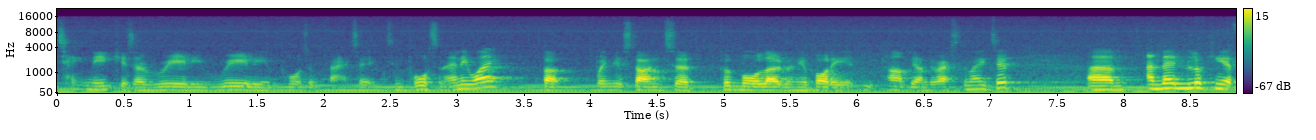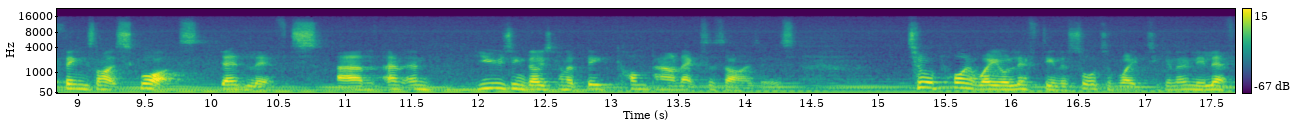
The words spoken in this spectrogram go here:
technique is a really, really important factor. It's important anyway, but when you're starting to put more load on your body, it can't be underestimated. Um, and then looking at things like squats, deadlifts, um, and, and using those kind of big compound exercises to a point where you're lifting the sorts of weights you can only lift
